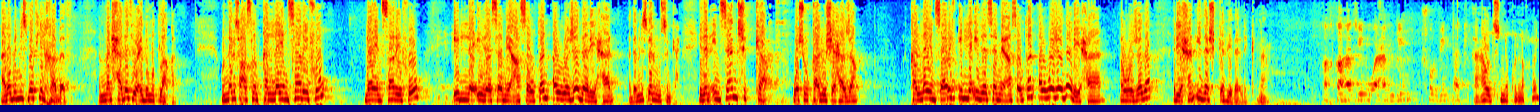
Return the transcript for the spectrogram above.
هذا بالنسبة للخبث. أما الحدث يعيد مطلقا. والنبي صلى الله عليه وسلم قال لا ينصرف لا ينصرف إلا إذا سمع صوتا أو وجد ريحا. هذا بالنسبة للمستنكح إذا الإنسان شك واش وقع له شي حاجة. قال لا ينصرف إلا إذا سمع صوتا أو وجد ريحا. أو وجد ريحا إذا شك في ذلك. نعم. قهقهة وعمد شرب آكل. أعود شنو قلنا قبل؟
